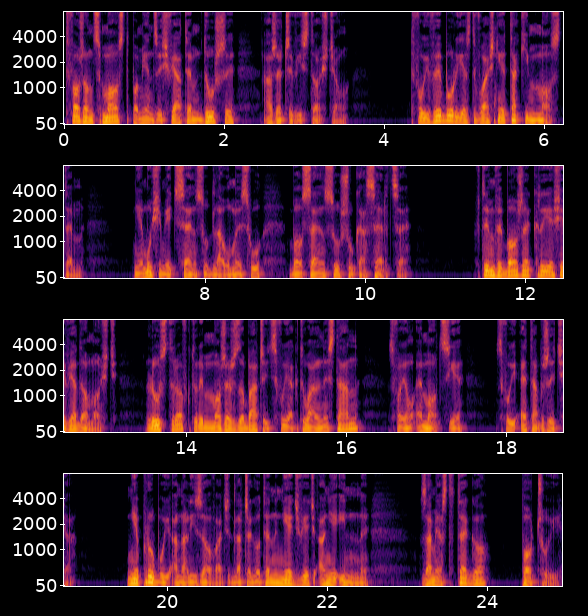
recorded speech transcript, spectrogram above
tworząc most pomiędzy światem duszy a rzeczywistością. Twój wybór jest właśnie takim mostem. Nie musi mieć sensu dla umysłu, bo sensu szuka serce. W tym wyborze kryje się wiadomość, lustro, w którym możesz zobaczyć swój aktualny stan, swoją emocję, swój etap życia. Nie próbuj analizować, dlaczego ten niedźwiedź, a nie inny. Zamiast tego poczuj.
